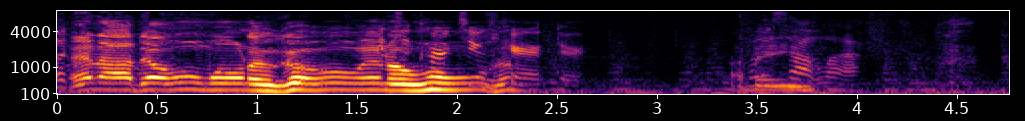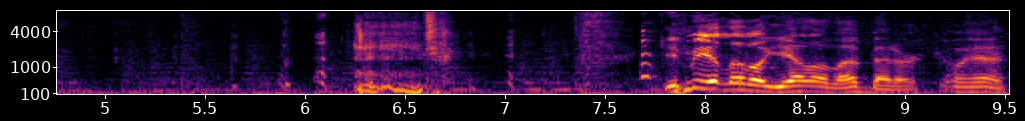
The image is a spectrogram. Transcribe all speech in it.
What? And I don't want to go and it's I a won't. cartoon character. I What is mean, that laugh? give me a little Yellow Ledbetter. Go ahead.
